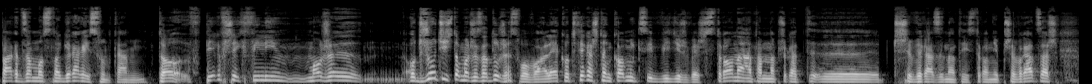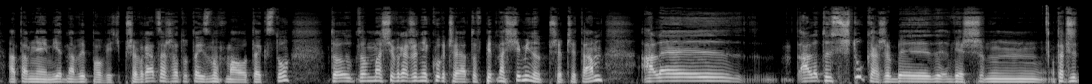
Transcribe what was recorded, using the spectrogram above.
bardzo mocno gra rysunkami. To w pierwszej chwili może odrzucić to może za duże słowo, ale jak otwierasz ten komiks i widzisz, wiesz, stronę, a tam na przykład yy, trzy wyrazy na tej stronie przewracasz, a tam, nie wiem, jedna wypowiedź przewracasz, a tutaj znów mało tekstu, to, to ma się wrażenie, kurczę, ja to w 15 minut przeczytam, ale, ale to jest sztuka, żeby, wiesz, yy, znaczy,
